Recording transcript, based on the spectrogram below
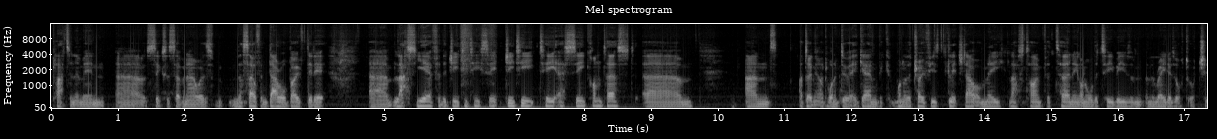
platinum in uh, six or seven hours. Myself and Darrell both did it um, last year for the GTTC, GTTSC contest, um, and I don't think I'd want to do it again because one of the trophies glitched out on me last time for turning on all the TVs and, and the radios or, or ch-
